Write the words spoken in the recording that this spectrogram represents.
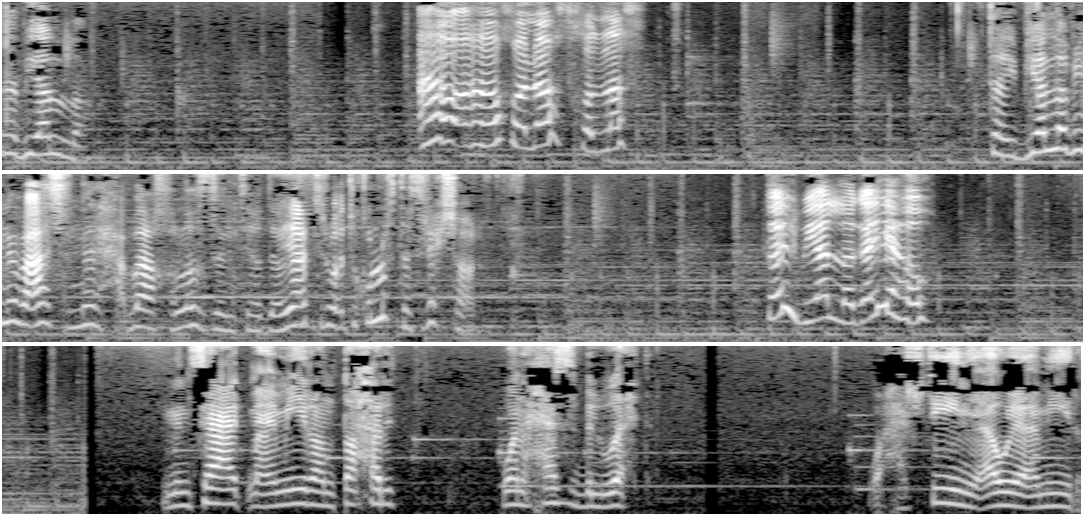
طب يلا. أهو أهو خلاص خلصت. طيب يلا بينا بقى عشان نلحق بقى. خلاص ده انت ضيعتي الوقت كله في تسريح شعرك. طيب يلا جاي اهو. من ساعة ما أميرة انتحرت وأنا حاسس بالوحدة. وحشتيني أوي يا أميرة.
